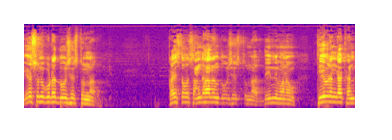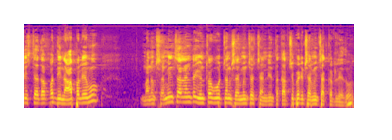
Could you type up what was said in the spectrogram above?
యేసును కూడా దూషిస్తున్నారు. క్రైస్తవ సంఘాలను దూషిస్తున్నారు. దీన్ని మనం తీవ్రంగా ఖండిస్తే తప్ప దీన్ని ఆపలేము. మనం క్షమించాలంటే ఇంట్లో కూర్చొని క్షమించవచ్చండి ఇంత ఖర్చు పెట్టి క్షమించక్కర్లేదు.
